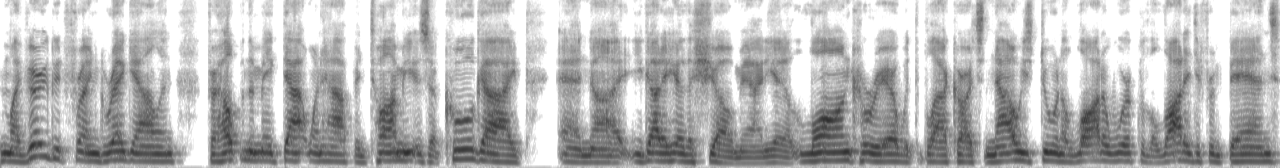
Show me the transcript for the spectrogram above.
my very good friend Greg Allen for helping to make that one happen. Tommy is a cool guy, and uh, you got to hear the show, man. He had a long career with the Black Blackhearts. Now he's doing a lot of work with a lot of different bands.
